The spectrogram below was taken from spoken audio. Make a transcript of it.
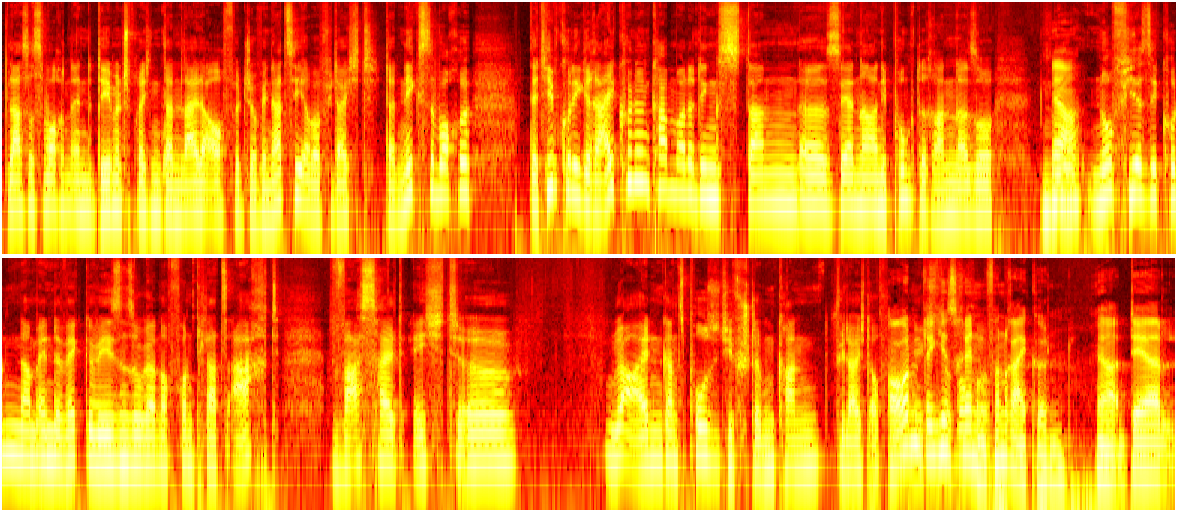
blasses Wochenende dementsprechend dann leider auch für Giovinazzi, aber vielleicht dann nächste Woche. Der Teamkollege Raikönnen kam allerdings dann äh, sehr nah an die Punkte ran. Also nur, ja. nur, vier Sekunden am Ende weg gewesen, sogar noch von Platz 8, was halt echt äh, ja, einen ganz positiv stimmen kann. Vielleicht auch Ordentliches Rennen von Raikönnen. Ja, der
